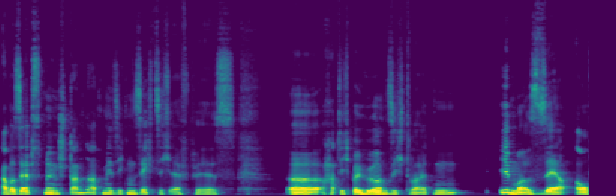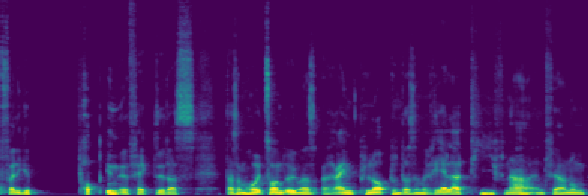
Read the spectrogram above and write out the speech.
aber selbst mit den standardmäßigen 60 FPS äh, hatte ich bei höheren Sichtweiten immer sehr auffällige Pop-In-Effekte, dass, dass am Horizont irgendwas reinploppt und dass in relativ naher Entfernung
